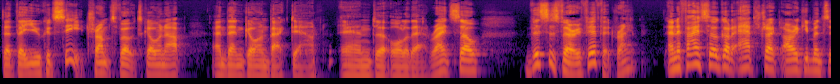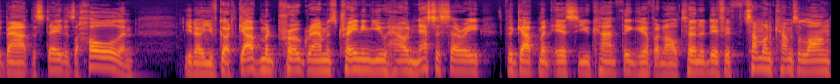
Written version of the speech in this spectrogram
that, that you could see Trump's votes going up and then going back down and uh, all of that, right? So this is very vivid, right? And if I still got abstract arguments about the state as a whole and you know, you've got government programs training you how necessary the government is, so you can't think of an alternative. If someone comes along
